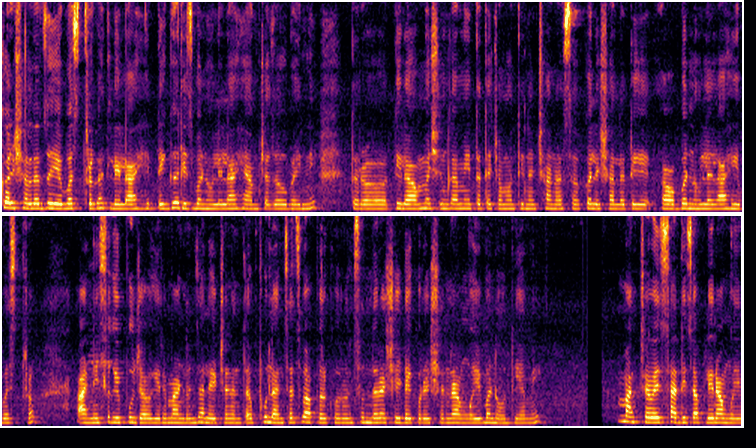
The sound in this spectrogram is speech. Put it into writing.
कलशाला जे वस्त्र घातलेलं आहे ते घरीच बनवलेलं आहे आमच्या जाऊबाईंनी. तर तिला मशीन काम येतं त्याच्यामुळे तिनं छान असं कलशाला ते बनवलेलं आहे वस्त्र. आणि सगळी पूजा वगैरे मांडून झाल्याच्यानंतर फुलांचाच वापर करून सुंदर अशी डेकोरेशन रांगोळी बनवते आम्ही. मागच्या वेळेस साधीच आपली रांगोळी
